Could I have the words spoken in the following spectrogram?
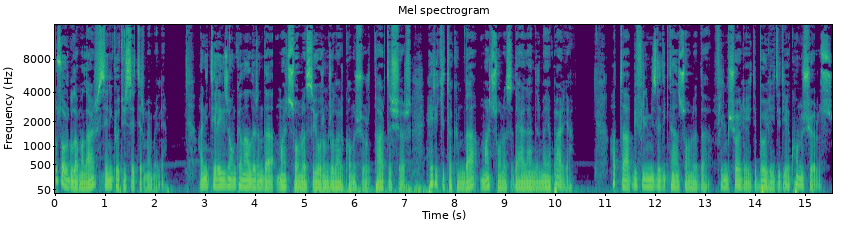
Bu sorgulamalar seni kötü hissettirmemeli. Hani televizyon kanallarında maç sonrası yorumcular konuşur, tartışır. Her iki takım da maç sonrası değerlendirme yapar ya. Hatta bir film izledikten sonra da film şöyleydi, böyleydi diye konuşuyoruz.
